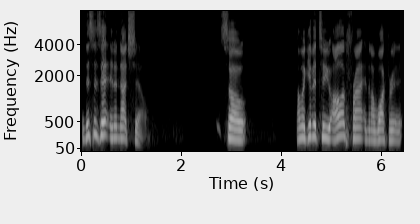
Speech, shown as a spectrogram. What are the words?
And this is it in a nutshell. So I'm going to give it to you all up front and then I'll walk through it.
